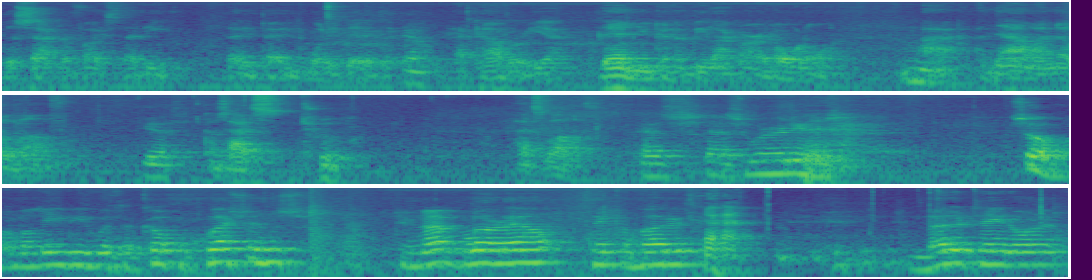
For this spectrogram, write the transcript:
the sacrifice that he, that he paid, what he did Yeah. at Calvary, yeah. Then you're gonna be like, all right, hold on. Mm-hmm. I, now I know love, Yes, because that's true. That's love. that's, that's where it is. So I'm gonna leave you with a couple questions. Do not blurt out, think about it, meditate on it.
